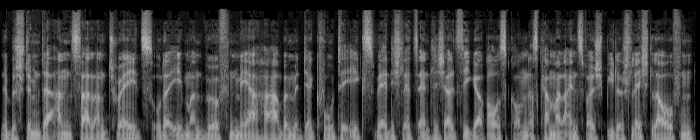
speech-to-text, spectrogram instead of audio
eine bestimmte Anzahl an Trades oder eben an Würfen mehr habe mit der Quote X, werde ich letztendlich als Sieger rauskommen. Das kann mal ein, zwei Spiele schlecht laufen,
